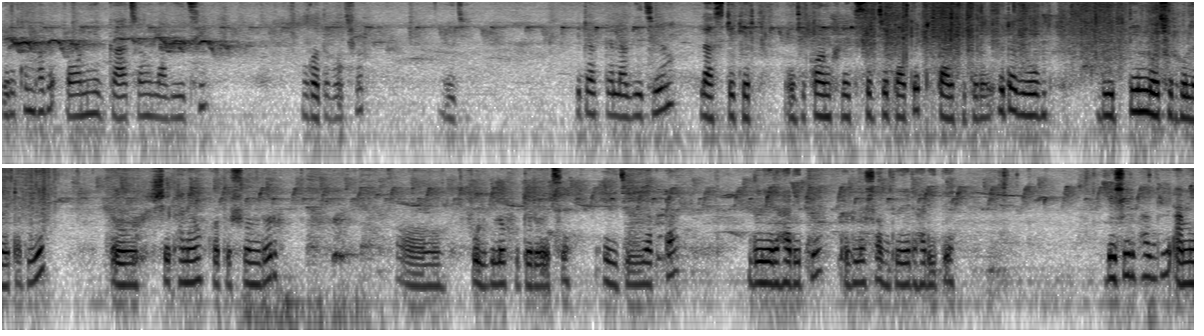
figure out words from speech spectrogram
এরকমভাবে অনেক গাছ আমি লাগিয়েছি গত বছর। এই যে এটা একটা লাগিয়েছিলাম। প্লাস্টিকের এই যে কর্নফ্লেক্সের যে প্যাকেট তার ভিতরে এটা দু তিন বছর হলো এটা দিয়ে। তো সেখানেও কত সুন্দর ফুলগুলো ফুটে রয়েছে। এই যে একটা দইয়ের হাঁড়িতে, এগুলো সব দইয়ের হাঁড়িতে। বেশিরভাগই আমি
